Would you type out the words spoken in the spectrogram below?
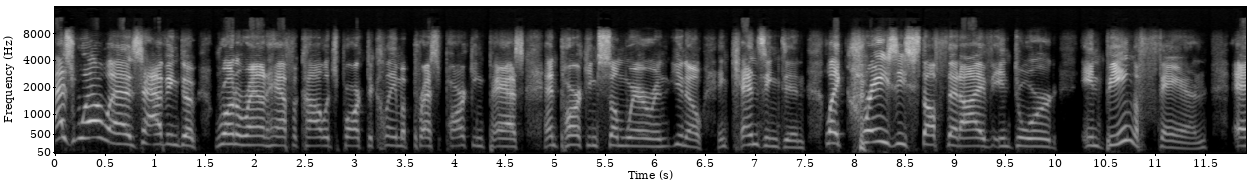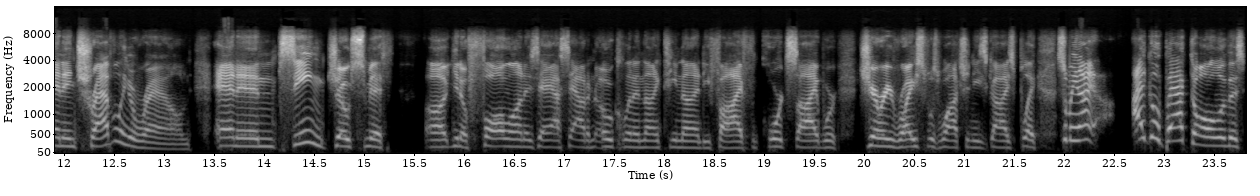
as well as having to run around half a college park to claim a press parking pass and parking somewhere in, you know, in Kensington. Like crazy stuff that I've endured in being a fan and in traveling around and in seeing Joe Smith uh, you know, fall on his ass out in Oakland in 1995 from courtside where Jerry Rice was watching these guys play. So, I mean, I, I go back to all of this.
